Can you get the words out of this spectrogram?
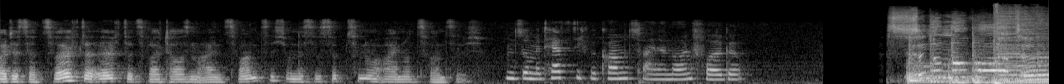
Heute ist der 12.11.2021 und es ist 17.21 Uhr. Und somit herzlich willkommen zu einer neuen Folge. Es sind nur Worte,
